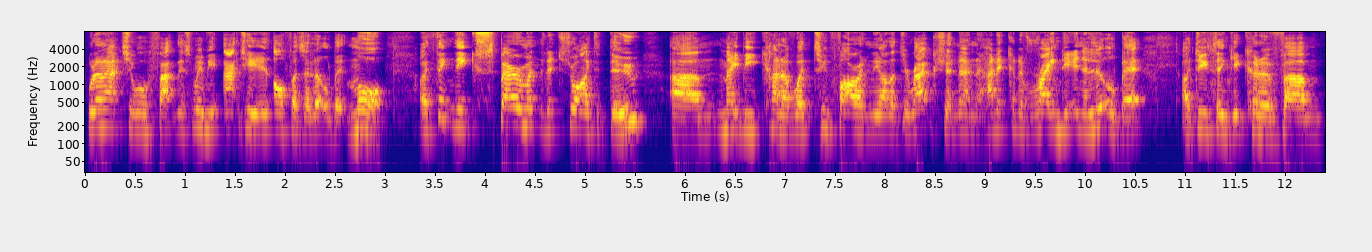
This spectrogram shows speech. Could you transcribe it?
when in actual fact this movie actually offers a little bit more. I think the experiment that it tried to do um, maybe kind of went too far in the other direction, and had it kind of reined it in a little bit, I do think it could have, um,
